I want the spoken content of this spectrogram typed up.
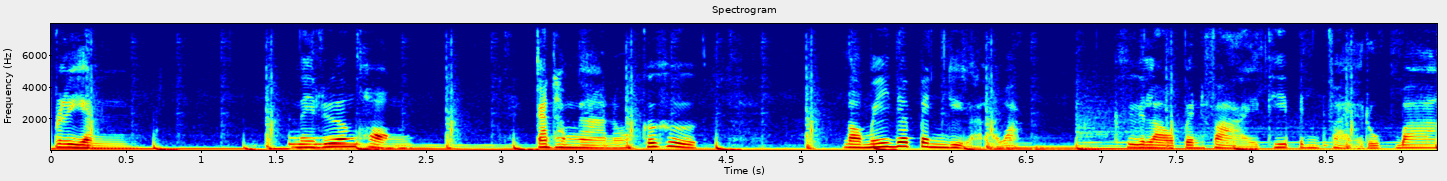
เปลี่ยนในเรื่องของการทำงานเนาะก็คือ เราไม่ได้เป็นเหยื่อแล้วอะคือเราเป็นฝ่ายที่เป็นฝ่ายรุกบ้าง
